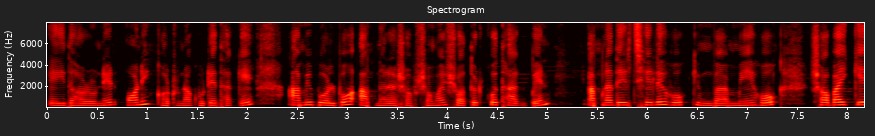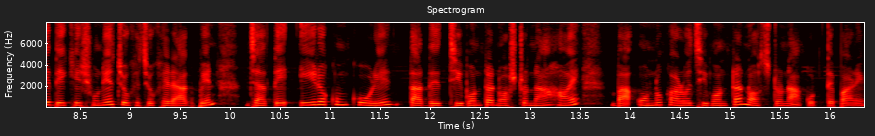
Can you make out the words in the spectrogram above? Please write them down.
এই ধরনের অনেক ঘটনা ঘটে থাকে। আমি বলব আপনারা সব সময় সতর্ক থাকবেন। আপনাদের ছেলে হোক কিংবা মেয়ে হোক, সবাইকে দেখে শুনে চোখে চোখে রাখবেন যাতে এই রকম করে তাদের জীবনটা নষ্ট না হয় বা অন্য কারও জীবনটা নষ্ট না করতে পারে।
